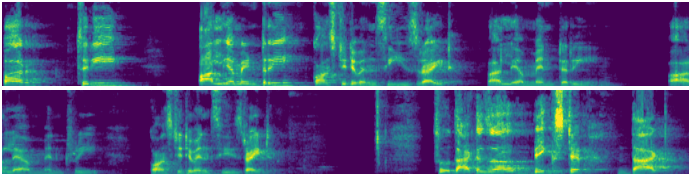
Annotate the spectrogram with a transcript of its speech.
per three parliamentary constituencies right parliamentary parliamentary constituencies right so that is a big step that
